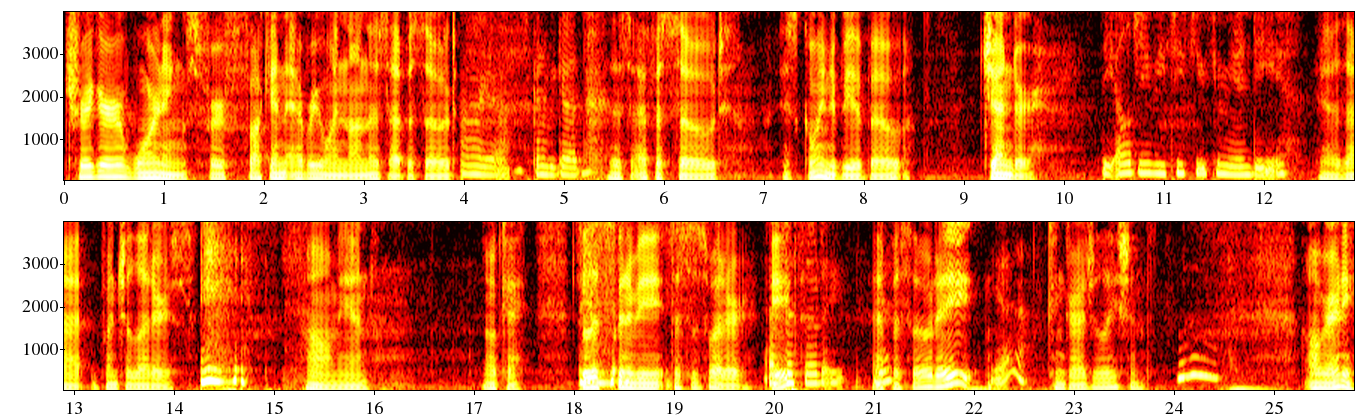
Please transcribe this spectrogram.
Trigger warnings for fucking everyone on this episode. Oh yeah, it's gonna be good. This episode is going to be about gender. The LGBTQ community. Yeah, that bunch of letters. oh man. Okay. So this is going to be this is what our eighth Episode eight. Yeah. episode 8. yeah. Congratulations. Woohoo. Alrighty.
